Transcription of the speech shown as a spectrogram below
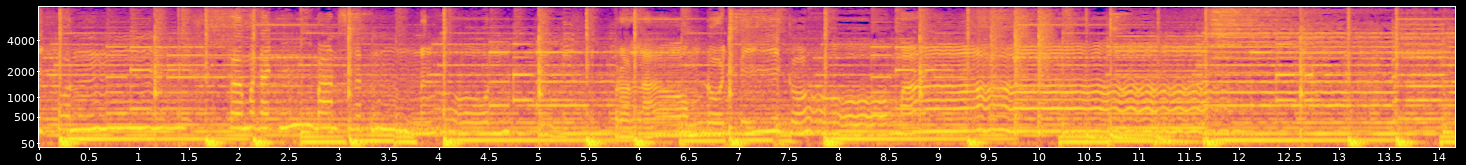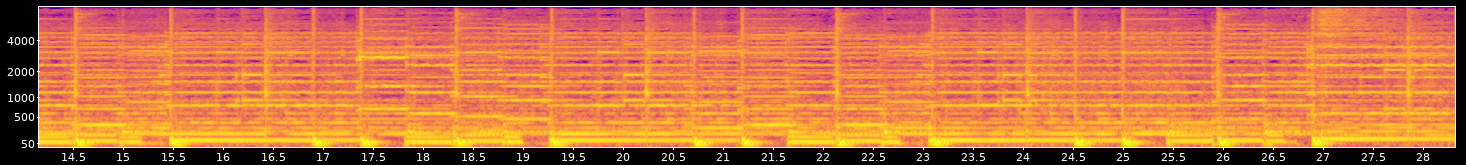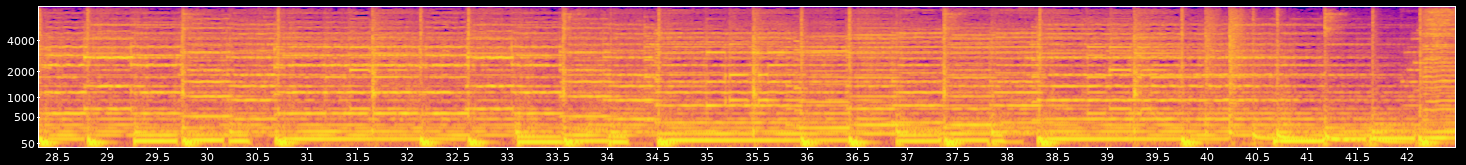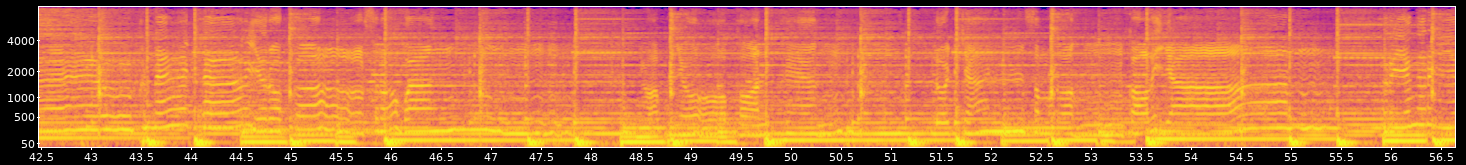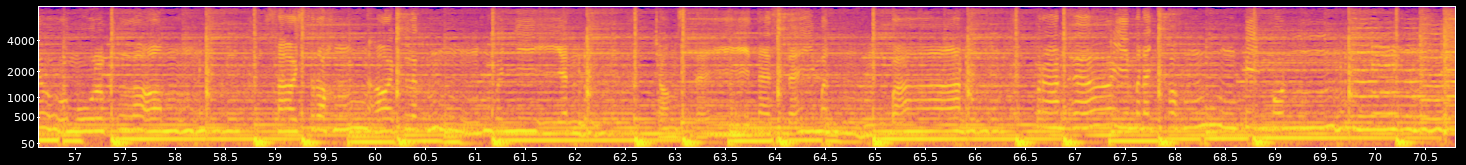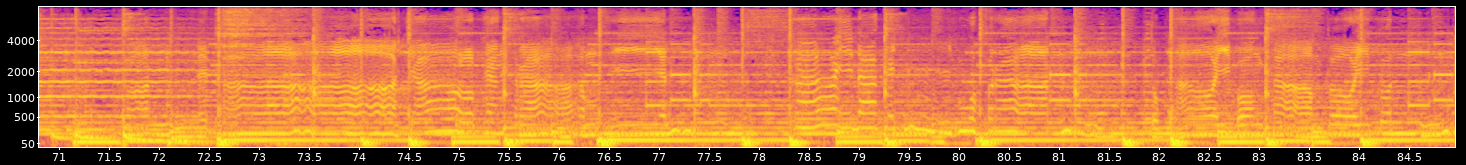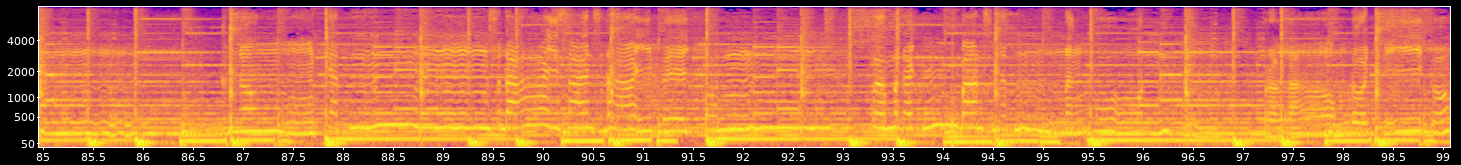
យពេកគុណធ្វើមិនដេចបានស្និទ្ធនឹងអូន ប្រឡោមដូចពីកូម៉ា ផនភាំងដូចចាញ់សម្រស់កលយានរៀងរាវមូលក្លំសើចស្រស់ឲ្យភ្លឹកវិញ្ញាណចង់ស្ដីតែស្ដីមិនបាន ប្រានអើយមិនដាច់ខុសពីមុន បងតាមកយគុណក្នុងចិត្តស្ដាយសែនស្ដាយពេកគុណធ្វើមិនដេចបានស្និទ្ធនឹងអូនប្រឡោមដូចពីកូ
